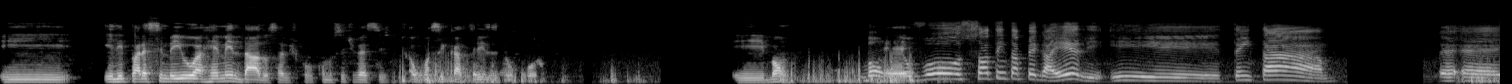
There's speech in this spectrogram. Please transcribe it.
E ele parece meio arremendado, sabe? Tipo, como se tivesse algumas cicatrizes no couro. E, bom, Bom, É. eu vou só tentar pegar ele e tentar é, é,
